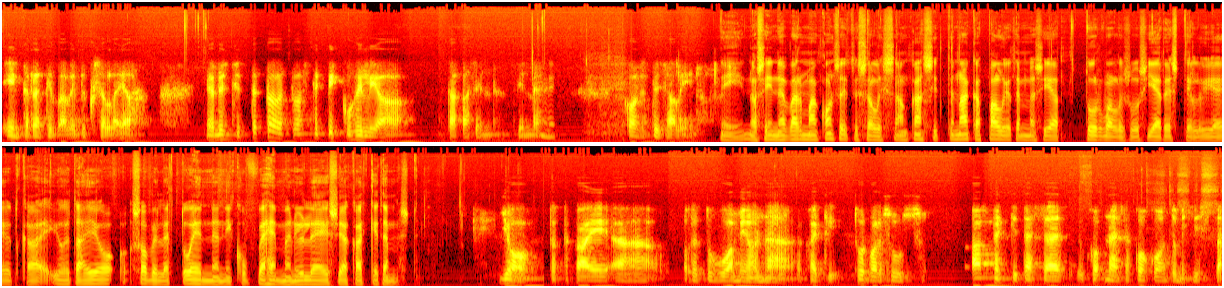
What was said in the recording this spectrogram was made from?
internetin välityksellä ja, ja nyt sitten toivottavasti pikkuhiljaa takaisin sinne niin. konserttisaliin. Niin, no siinä varmaan konserttisalissa on myös sitten aika paljon tämmöisiä turvallisuusjärjestelyjä, jotka, joita ei ole sovellettu ennen, niin kuin vähemmän yleisöä ja kaikkea tämmöistä. Joo, totta kai äh, otettu huomioon nämä kaikki turvallisuusaspekti tässä näissä kokoontumisissa.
